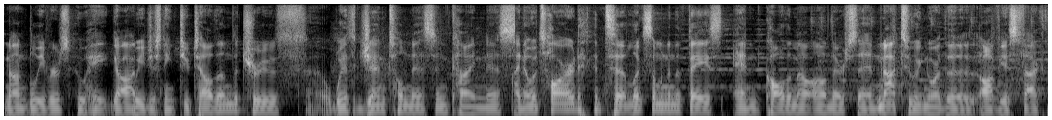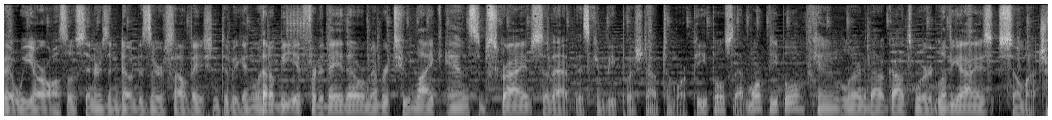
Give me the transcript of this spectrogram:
non believers who hate God. We just need to tell them the truth uh, with gentleness and kindness. I know it's hard to look someone in the face and call them out on their sin, not to ignore the obvious fact that we are also sinners and don't deserve salvation to begin with. That'll it for today, though. Remember to like and subscribe so that this can be pushed out to more people, so that more people can learn about God's Word. Love you guys so much.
